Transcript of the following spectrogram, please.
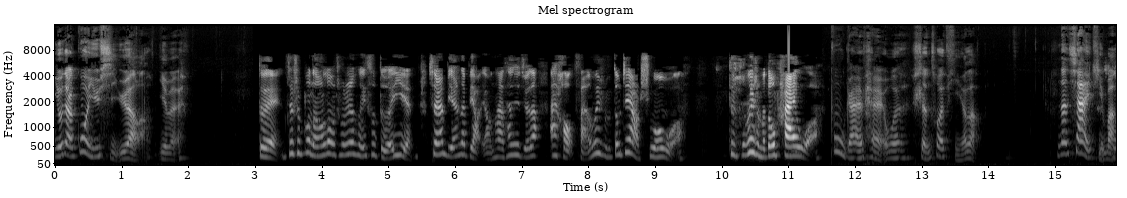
有点过于喜悦了，因为对，就是不能露出任何一丝得意。虽然别人在表扬他，他就觉得哎，好烦，为什么都这样说我？就为什么都拍我？不该配，我审错题了。那下一题吧。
